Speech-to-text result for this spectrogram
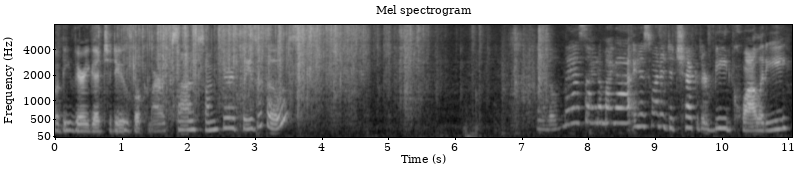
would be very good to do bookmarks on. So I'm very pleased with those. And the last item I got, I just wanted to check their bead quality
